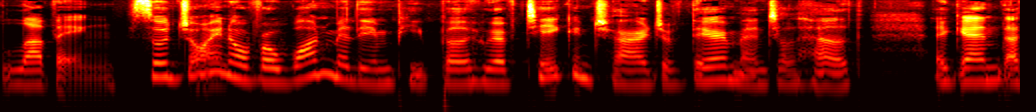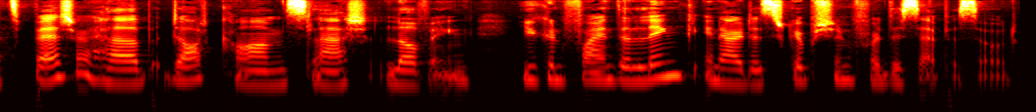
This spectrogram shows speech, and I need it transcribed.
loving. So join over 1 million people who have taken charge of their mental health. Again, that's betterhelp.com slash loving. You can find the link in our description for this episode.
